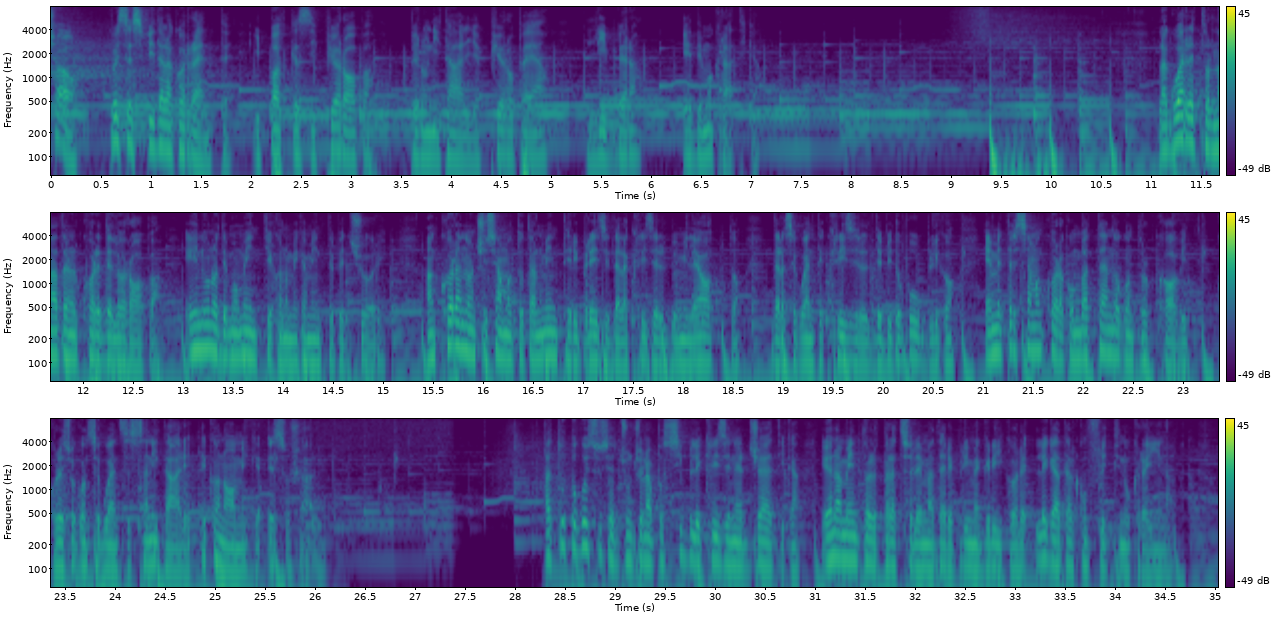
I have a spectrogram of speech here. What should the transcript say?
Ciao, questa è Sfida la Corrente, il podcast di Più Europa per un'Italia più europea, libera e democratica. La guerra è tornata nel cuore dell'Europa e in uno dei momenti economicamente peggiori. Ancora non ci siamo totalmente ripresi dalla crisi del 2008, dalla seguente crisi del debito pubblico e mentre stiamo ancora combattendo contro il Covid con le sue conseguenze sanitarie, economiche e sociali. A tutto questo si aggiunge una possibile crisi energetica e un aumento del prezzo delle materie prime agricole legate al conflitto in Ucraina.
